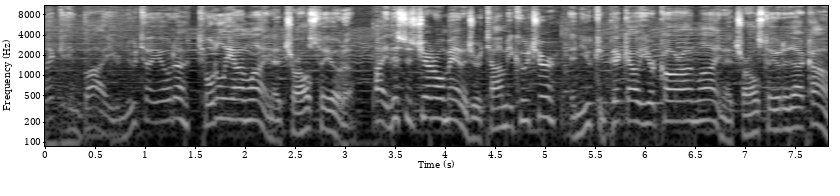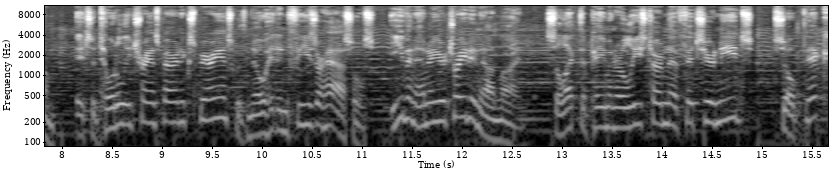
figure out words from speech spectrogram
Click, and buy your new Toyota totally online at Charles Toyota. Hi, this is General Manager Tommy Kucher, and you can pick out your car online at charlestoyota.com. It's a totally transparent experience with no hidden fees or hassles. Even enter your trade in online. Select the payment or lease term that fits your needs. So pick,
